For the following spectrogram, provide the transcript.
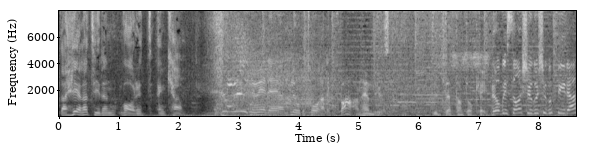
Det har hela tiden varit en kamp. Nu är det blod och tårar. Fan händer just det. det detta är inte okej. Okay. Robinson 2024,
